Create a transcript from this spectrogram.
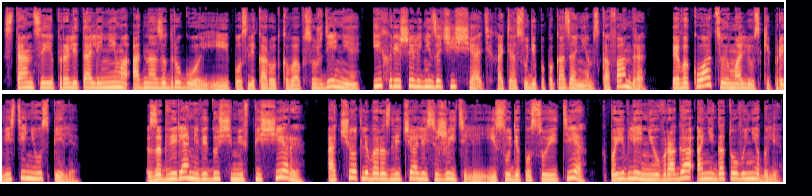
Станции пролетали мимо одна за другой, и после короткого обсуждения их решили не зачищать, хотя, судя по показаниям скафандра, эвакуацию моллюски провести не успели. За дверями, ведущими в пещеры, отчетливо различались жители, и, судя по суете, к появлению врага они готовы не были.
